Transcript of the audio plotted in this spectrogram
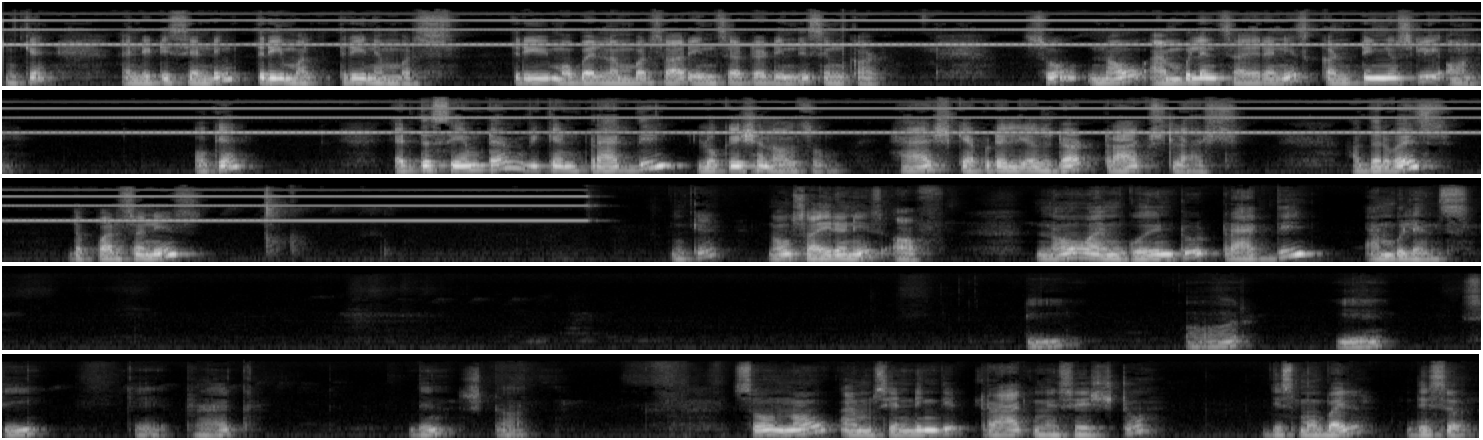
Okay? And it is sending three three numbers. Three mobile numbers are inserted in the sim card. So now ambulance siren is continuously on. Okay at the same time we can track the location also. Hash capital s dot track slash. Otherwise the person is okay now siren is off. Now i am going to track the ambulance. T R A C K track then start so now I'm sending the track message to this mobile. This uh,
